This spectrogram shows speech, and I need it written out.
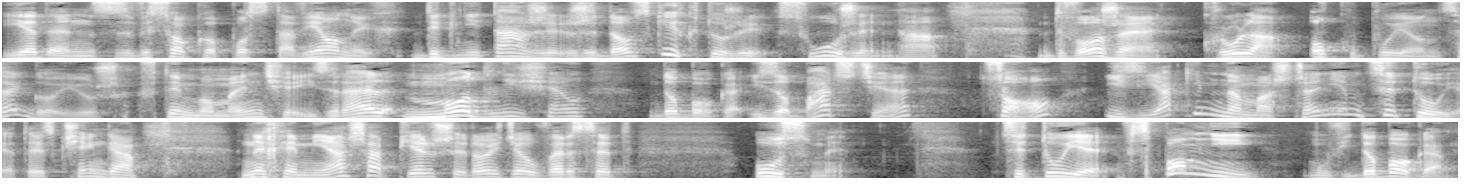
jeden z wysoko postawionych dygnitarzy żydowskich, który służy na dworze króla okupującego już w tym momencie Izrael, modli się do Boga. I zobaczcie, co i z jakim namaszczeniem cytuje. To jest księga Nehemiasza, pierwszy rozdział, werset ósmy. Cytuję: Wspomnij, mówi do Boga,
